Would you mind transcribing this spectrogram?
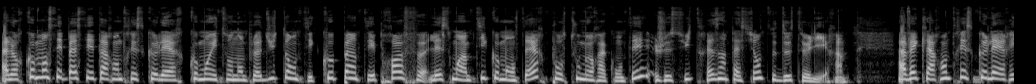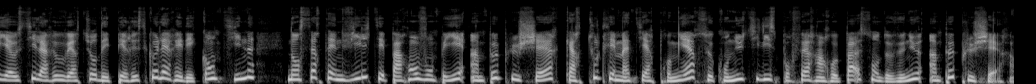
Alors, comment s'est passée ta rentrée scolaire? Comment est ton emploi du temps? Tes copains, tes profs? Laisse-moi un petit commentaire pour tout me raconter. Je suis très impatiente de te lire. Avec la rentrée scolaire, il y a aussi la réouverture des périscolaires et des cantines. Dans certaines villes, tes parents vont payer un peu plus cher car toutes les matières premières, ce qu'on utilise pour faire un repas, sont devenues un peu plus chères.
